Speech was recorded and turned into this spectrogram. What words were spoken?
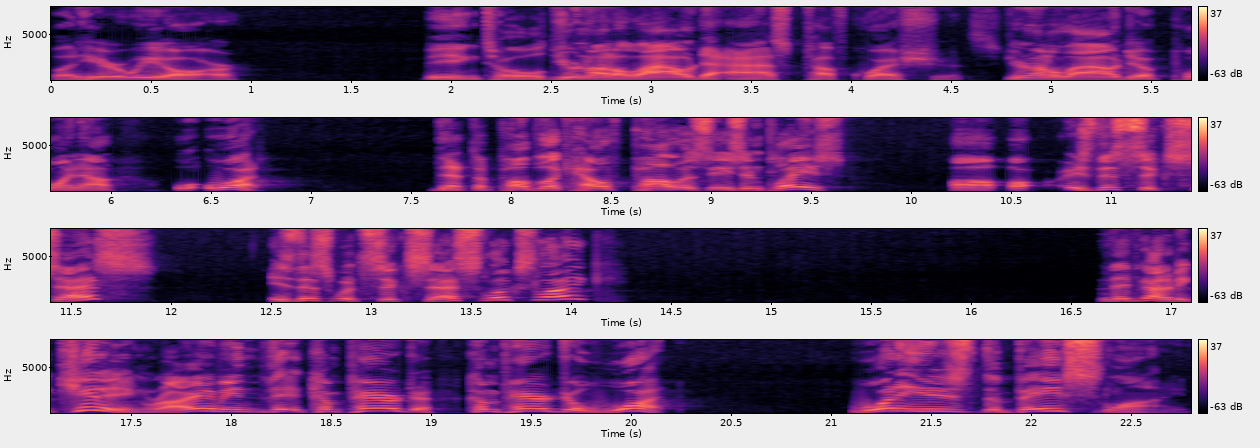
But here we are being told you're not allowed to ask tough questions. You're not allowed to point out what? That the public health policies in place uh, uh, is this success? Is this what success looks like? They've got to be kidding, right? I mean, th- compared to compared to what? What is the baseline?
